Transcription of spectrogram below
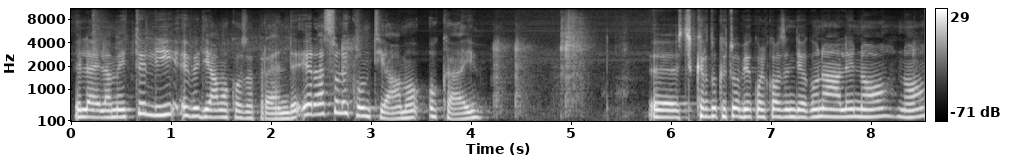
e lei la mette lì e vediamo cosa prende. E adesso le contiamo, ok. Eh, credo che tu abbia qualcosa in diagonale, no? No?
